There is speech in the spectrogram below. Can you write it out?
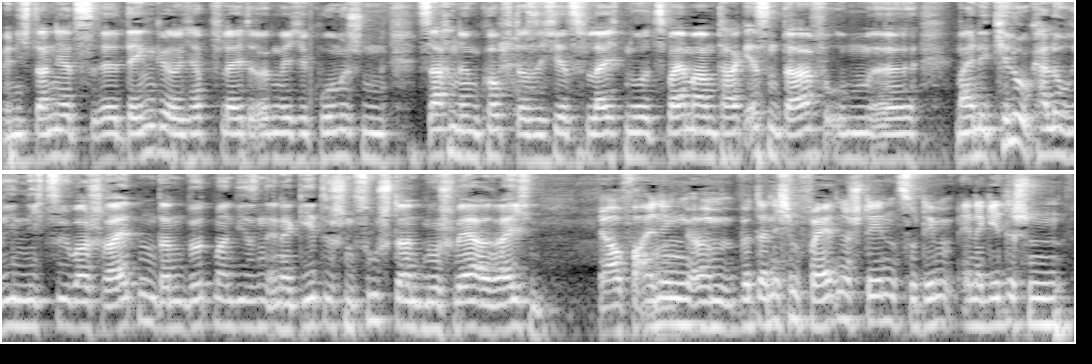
wenn ich dann jetzt äh, denke, ich habe vielleicht irgendwelche komischen Sachen im Kopf, dass ich jetzt vielleicht nur zweimal am Tag essen darf, um äh, meine Kilokalorien nicht zu überschreiten, dann wird man diesen energetischen Zustand nur schwer erreichen. Ja, vor allen Dingen ähm, wird er nicht im Verhältnis stehen zu dem energetischen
